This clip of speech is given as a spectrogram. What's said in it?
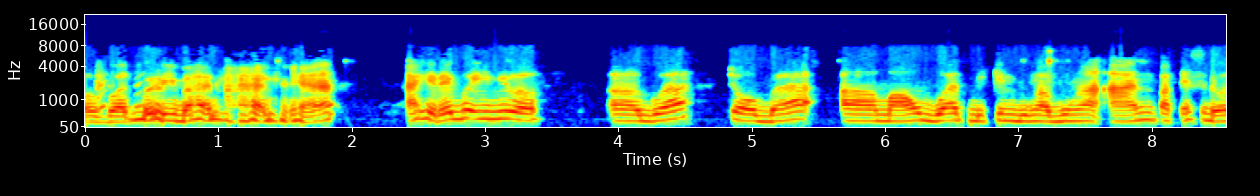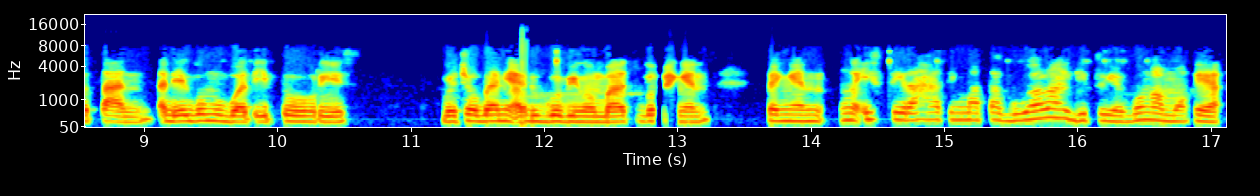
uh, buat beli bahan-bahannya. Akhirnya gue ini loh, uh, gue coba uh, mau buat bikin bunga-bungaan pakai sedotan. Tadi gue mau buat itu, Riz. Gue coba nih aduh gue bingung banget. Gue pengen pengen ngeistirahatin mata gue lah gitu ya. Gue nggak mau kayak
